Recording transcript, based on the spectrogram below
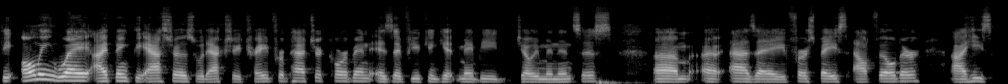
The only way I think the Astros would actually trade for Patrick Corbin is if you can get maybe Joey Meneses um, uh, as a first base outfielder. Uh, he's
